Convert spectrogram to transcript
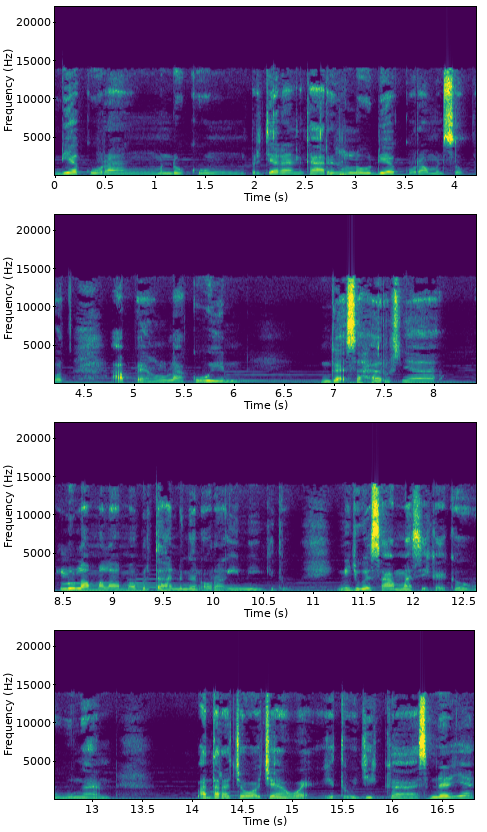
dia kurang mendukung perjalanan karir lo dia kurang mensupport apa yang lo lakuin nggak seharusnya lo lama-lama bertahan dengan orang ini gitu. Ini juga sama sih kayak kehubungan antara cowok cewek gitu. Jika sebenarnya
